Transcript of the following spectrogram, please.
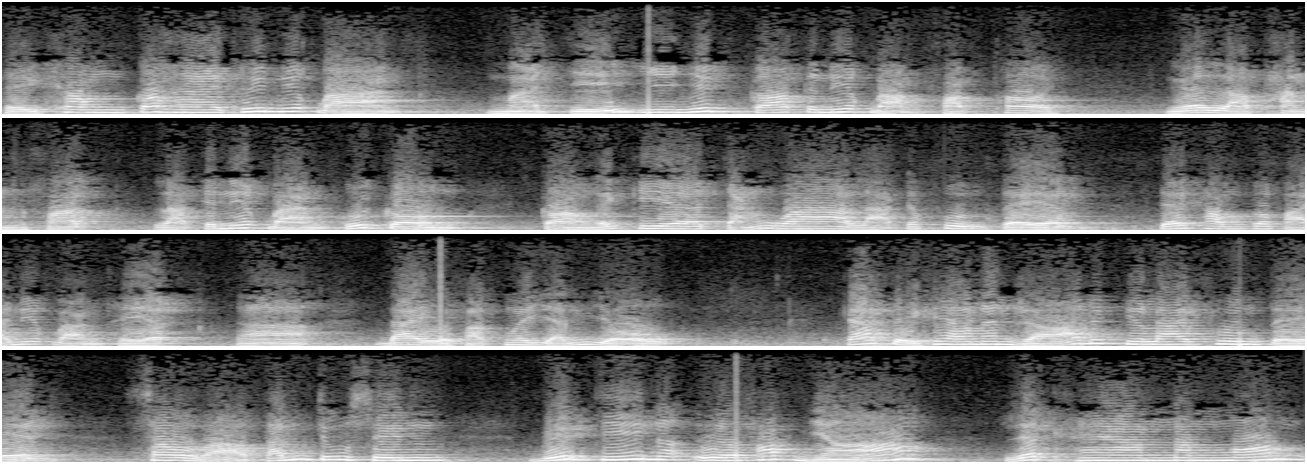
thì không có hai thứ niết bàn mà chỉ duy nhất có cái niết bàn phật thôi. Nghĩa là thành phật là cái niết bàn cuối cùng còn cái kia chẳng qua là cái phương tiện chứ không có phải niết bàn thiệt. À, đây phật mới dẫn dụ. Các tỳ kheo nên rõ đức như lai phương tiện sâu vào tánh chúng sinh biết chí nó ưa pháp nhỏ rất ham năm món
